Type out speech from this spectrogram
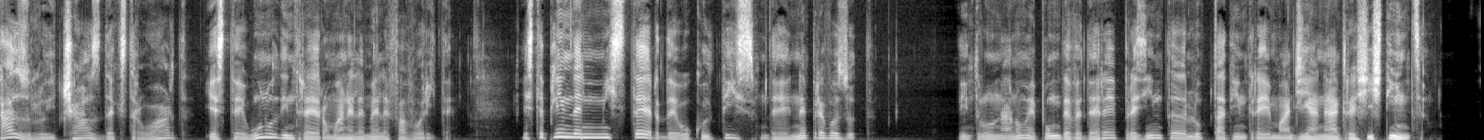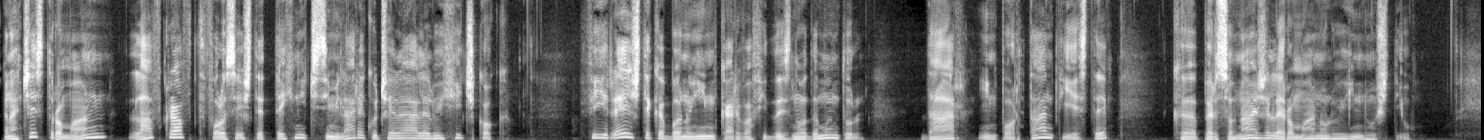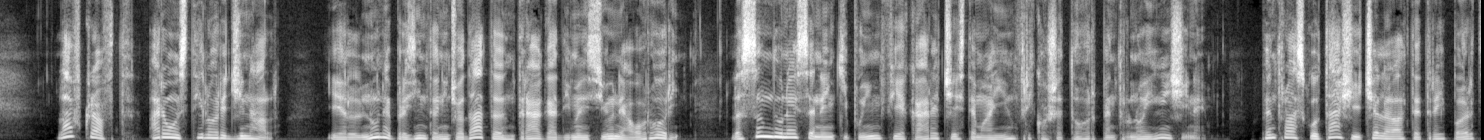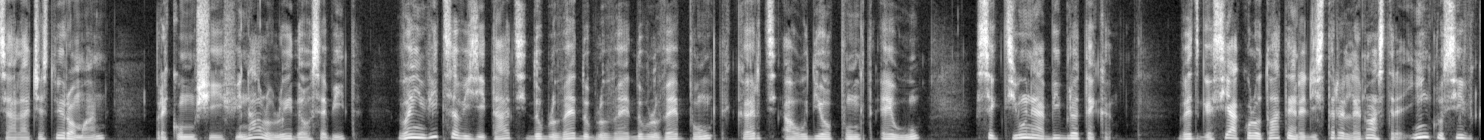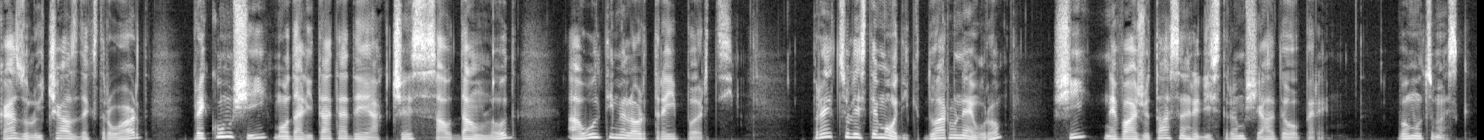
Cazul lui Charles Dexter Ward este unul dintre romanele mele favorite. Este plin de mister, de ocultism, de neprevăzut. Dintr-un anume punct de vedere, prezintă lupta dintre magia neagră și știință. În acest roman, Lovecraft folosește tehnici similare cu cele ale lui Hitchcock. Firește că bănuim care va fi deznodământul, dar important este că personajele romanului nu știu. Lovecraft are un stil original. El nu ne prezintă niciodată întreaga dimensiune a ororii, lăsându-ne să ne închipuim fiecare ce este mai înfricoșător pentru noi înșine. Pentru a asculta și celelalte trei părți ale acestui roman, precum și finalul lui deosebit, vă invit să vizitați www.cărțiaudio.eu, secțiunea Bibliotecă veți găsi acolo toate înregistrările noastre, inclusiv cazul lui Charles Dexter Ward, precum și modalitatea de acces sau download a ultimelor trei părți. Prețul este modic, doar un euro, și ne va ajuta să înregistrăm și alte opere. Vă mulțumesc!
